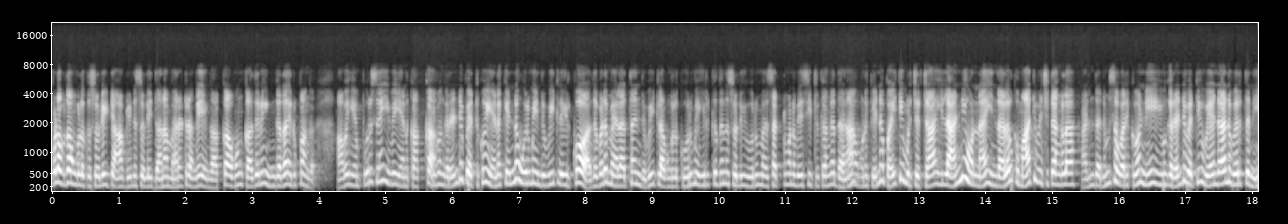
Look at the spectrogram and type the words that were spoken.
அவ்வளவுதான் உங்களுக்கு சொல்லிட்டேன் அப்படின்னு சொல்லி தனம் மிரட்டுறாங்க. எங்கள் அக்காவும் கதிரும் இங்கே தான் இருப்பாங்க. அவ என் புருஷன் இவ எனக்கு அக்கா. இவங்க ரெண்டு பேர்த்துக்கும் எனக்கு என்ன உரிமை இந்த வீட்ல இருக்கோ அதை விட மேலாத்தான் இந்த வீட்ல அவங்களுக்கு உரிமை இருக்குதுன்னு சொல்லி உரிமை சட்டமான பேசிட்டு இருக்காங்க தானா. உனக்கு என்ன பைத்தியம் முடிச்சிருச்சா இல்ல அண்ணி உன்னை இந்த அளவுக்கு மாத்தி வச்சுட்டாங்களா? அந்த நிமிஷம் வரைக்கும் நீ இவங்க ரெண்டு பேர்த்தையும் வேண்டான்னு வெறுத்த நீ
